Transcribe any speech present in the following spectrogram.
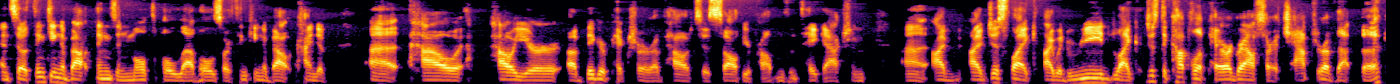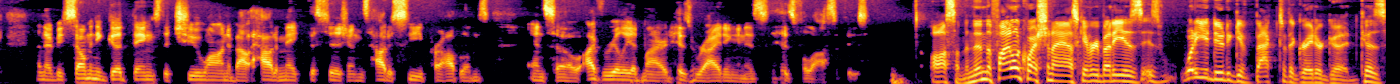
And so thinking about things in multiple levels or thinking about kind of uh, how, how you're a bigger picture of how to solve your problems and take action. Uh, I I just like I would read like just a couple of paragraphs or a chapter of that book, and there'd be so many good things to chew on about how to make decisions, how to see problems, and so I've really admired his writing and his his philosophies. Awesome. And then the final question I ask everybody is is what do you do to give back to the greater good? Because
